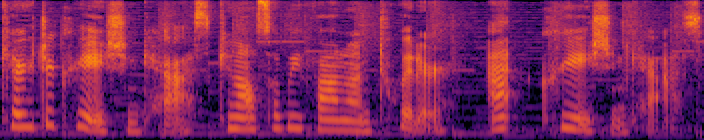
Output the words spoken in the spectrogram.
Character Creation Cast can also be found on Twitter at CreationCast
